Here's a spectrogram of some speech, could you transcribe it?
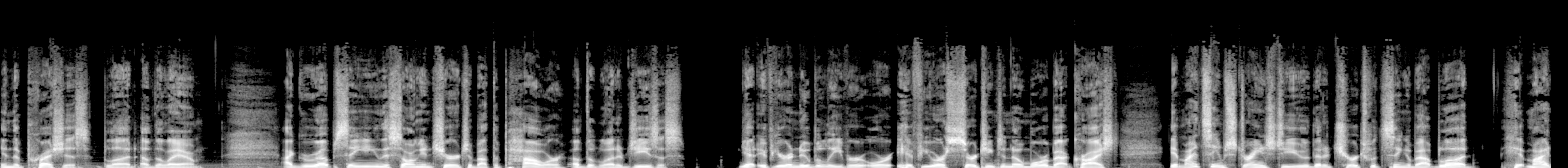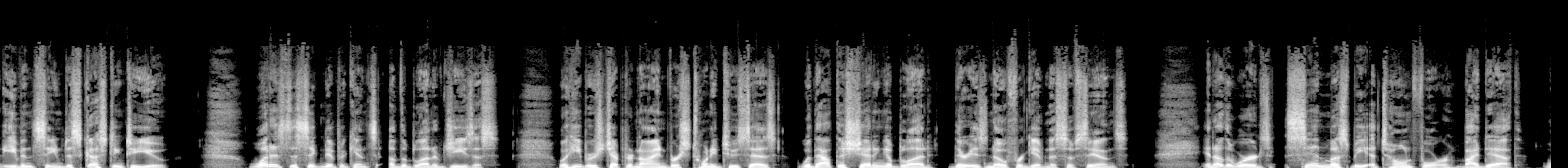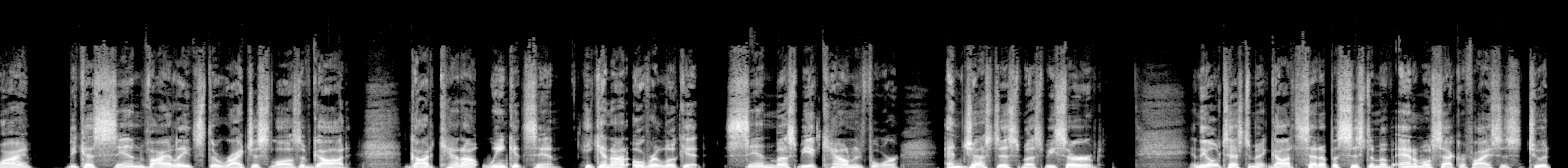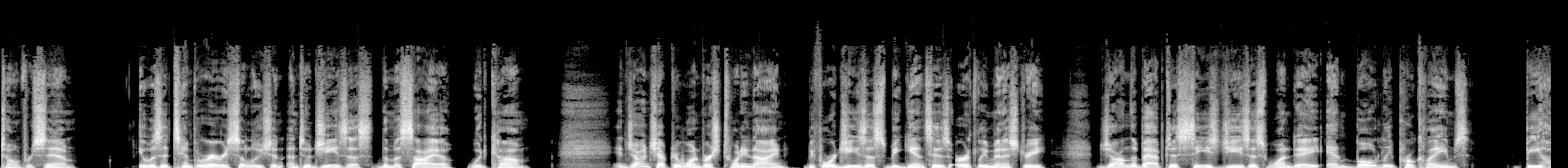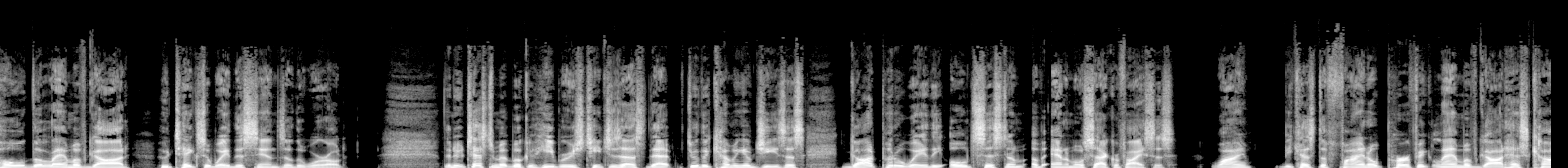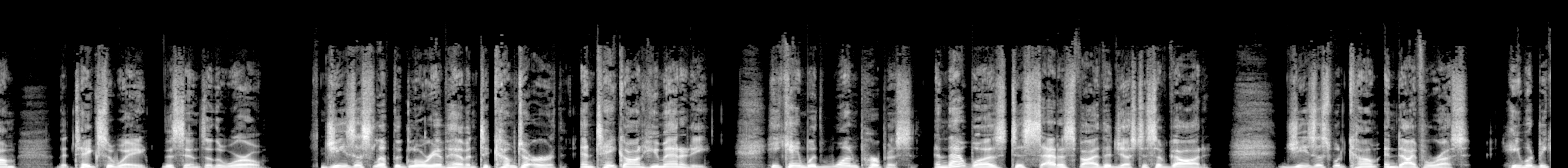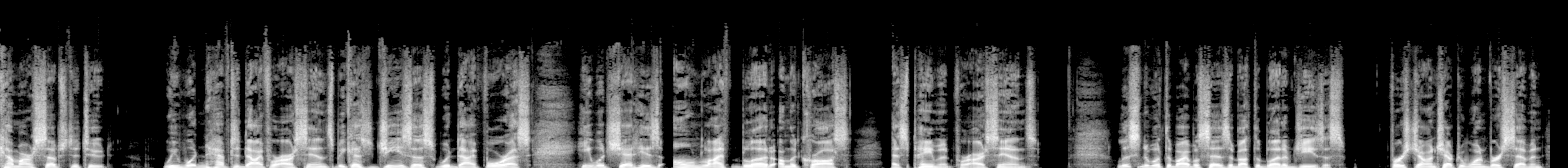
in the precious blood of the Lamb. I grew up singing this song in church about the power of the blood of Jesus. Yet, if you're a new believer or if you are searching to know more about Christ, it might seem strange to you that a church would sing about blood. It might even seem disgusting to you. What is the significance of the blood of Jesus? Well, Hebrews chapter 9 verse 22 says, "Without the shedding of blood there is no forgiveness of sins." In other words, sin must be atoned for by death. Why? Because sin violates the righteous laws of God. God cannot wink at sin. He cannot overlook it. Sin must be accounted for and justice must be served. In the Old Testament, God set up a system of animal sacrifices to atone for sin. It was a temporary solution until Jesus, the Messiah, would come. In John chapter 1 verse 29, before Jesus begins his earthly ministry, John the Baptist sees Jesus one day and boldly proclaims, Behold the Lamb of God who takes away the sins of the world. The New Testament book of Hebrews teaches us that through the coming of Jesus, God put away the old system of animal sacrifices. Why? Because the final perfect Lamb of God has come that takes away the sins of the world. Jesus left the glory of heaven to come to earth and take on humanity. He came with one purpose, and that was to satisfy the justice of God. Jesus would come and die for us. He would become our substitute. We wouldn't have to die for our sins because Jesus would die for us. He would shed his own life blood on the cross as payment for our sins. Listen to what the Bible says about the blood of Jesus. 1 John chapter 1 verse 7,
